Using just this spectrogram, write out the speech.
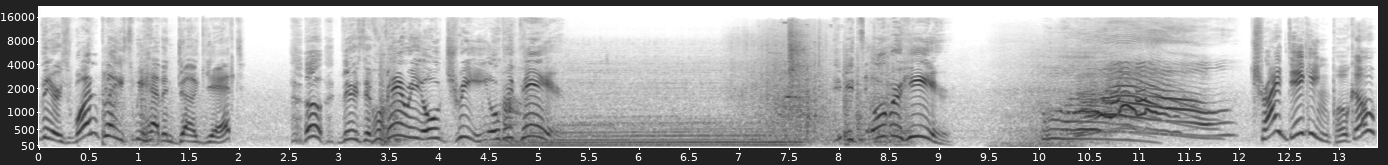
there's one place we haven't dug yet. Oh, there's a very old tree over there. It's over here. Wow! Try digging, Poco.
